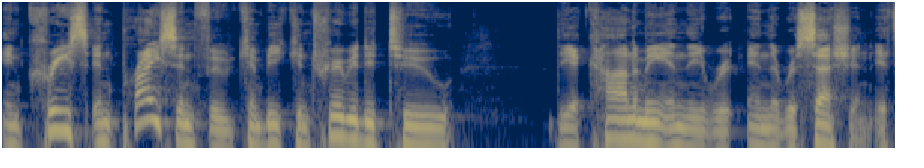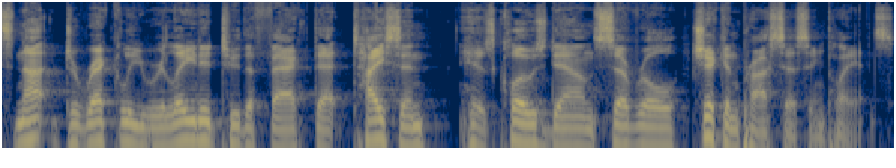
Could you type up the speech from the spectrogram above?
increase in price in food can be contributed to the economy in the re- in the recession. It's not directly related to the fact that Tyson has closed down several chicken processing plants.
